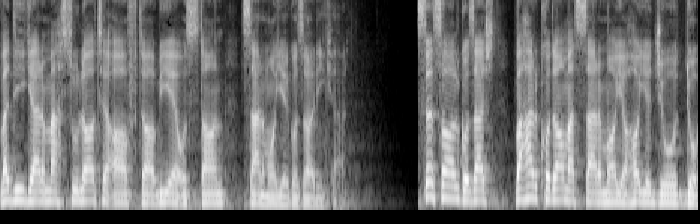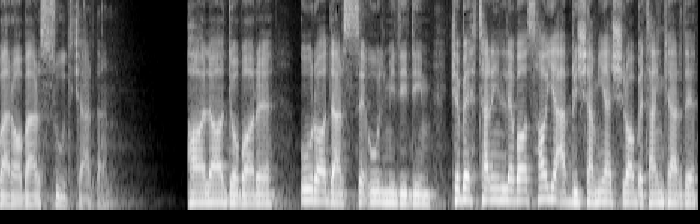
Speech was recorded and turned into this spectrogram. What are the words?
و دیگر محصولات آفتابی استان سرمایه گذاری کرد. سه سال گذشت و هر کدام از سرمایه های جو دو برابر سود کردند. حالا دوباره او را در سئول می دیدیم که بهترین لباس های ابریشمیش را بتن کرده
